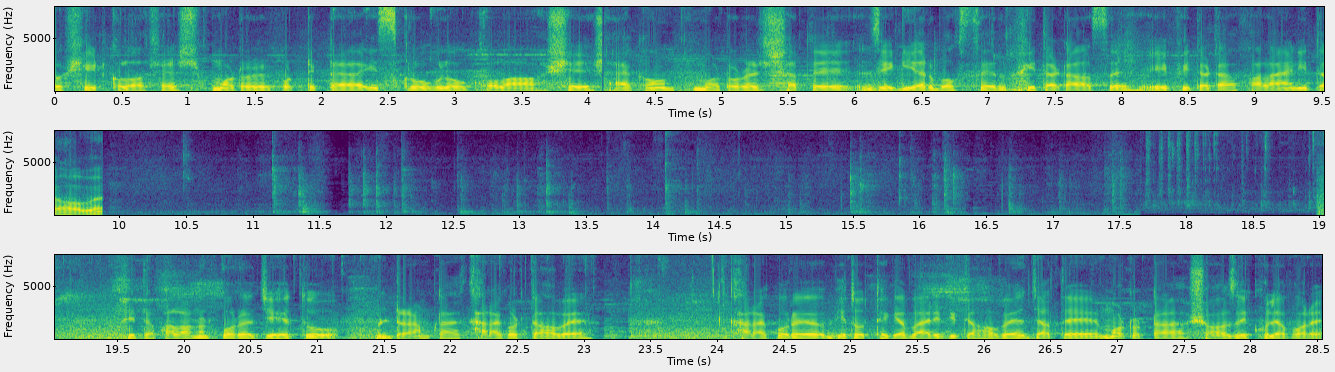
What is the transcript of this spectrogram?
তো শিট খোলা শেষ, মোটরের প্রত্যেকটা স্ক্রুগুলো খোলা শেষ। এখন মোটরের সাথে যে গিয়ার বক্সের ফিতাটা আছে, এই ফিতাটা ফালায় নিতে হবে। ফিতা ফালানোর পরে যেহেতু ড্রামটা খাড়া করতে হবে, খাড়া করে ভেতর থেকে বাইরে দিতে হবে যাতে মোটরটা সহজেই খুলে পড়ে।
